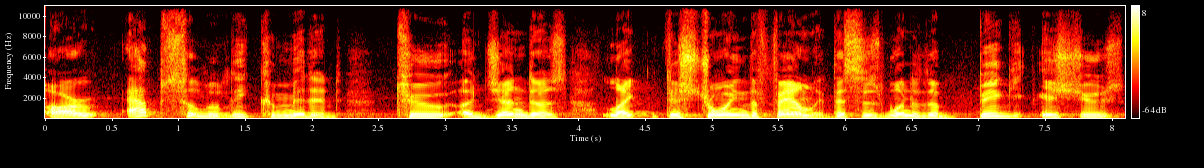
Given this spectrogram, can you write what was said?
are absolutely committed to agendas like destroying the family. This is one of the big issues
